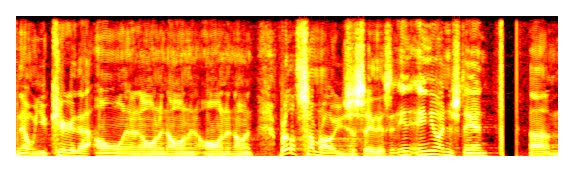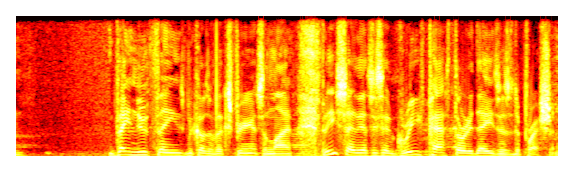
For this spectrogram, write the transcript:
Now, when you carry that on and on and on and on and on, Brother Sumrall used to say this, and, and you understand, um, they knew things because of experience in life. But he said this, he said, grief past 30 days is depression.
